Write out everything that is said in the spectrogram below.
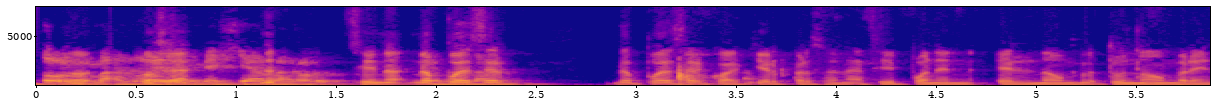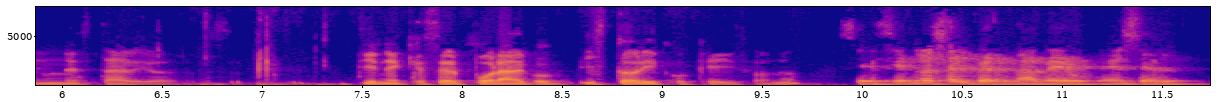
Don No, o Manuel sea, Mejía Barón. Sí, no, puede ser, no puede ser cualquier persona así ponen el nombre, tu nombre en un estadio. Tiene que ser por algo histórico que hizo, ¿no? Sí, sí, no es el Bernabéu, es el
